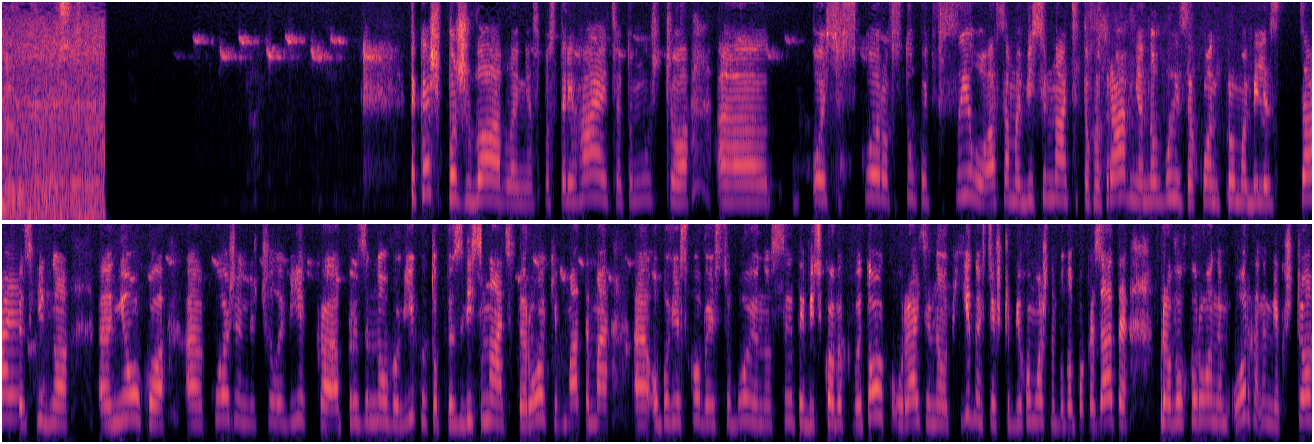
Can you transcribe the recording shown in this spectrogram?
не рухається. Таке ж пожвавлення спостерігається, тому що е, ось скоро вступить в силу, а саме 18 травня, новий закон про мобілізацію. Згідно е, нього, е, кожен чоловік е, приземного віку, тобто з 18 років, матиме обов'язково із собою носити військовий квиток у разі необхідності, щоб його можна було показати правоохоронним органам, якщо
